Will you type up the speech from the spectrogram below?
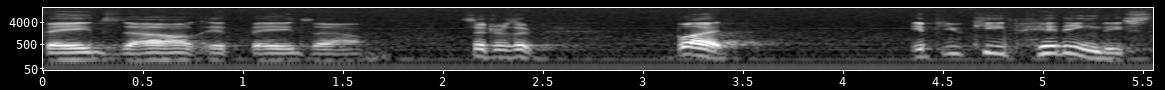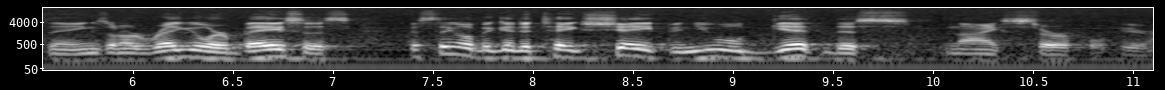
fades out, it fades out, et cetera, et cetera. But if you keep hitting these things on a regular basis, this thing will begin to take shape and you will get this nice circle here.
